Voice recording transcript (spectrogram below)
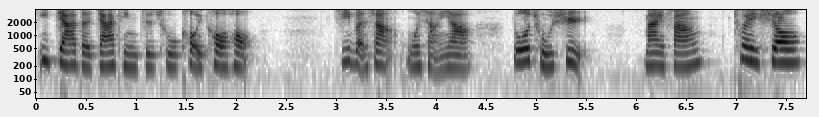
一家的家庭支出扣一扣后，基本上我想要多储蓄、买房、退休，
